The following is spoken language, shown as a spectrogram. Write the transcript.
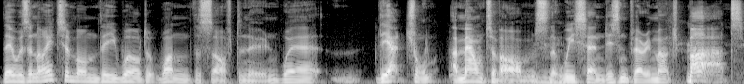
there was an item on the World at One this afternoon where the actual amount of arms that we send isn't very much, but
